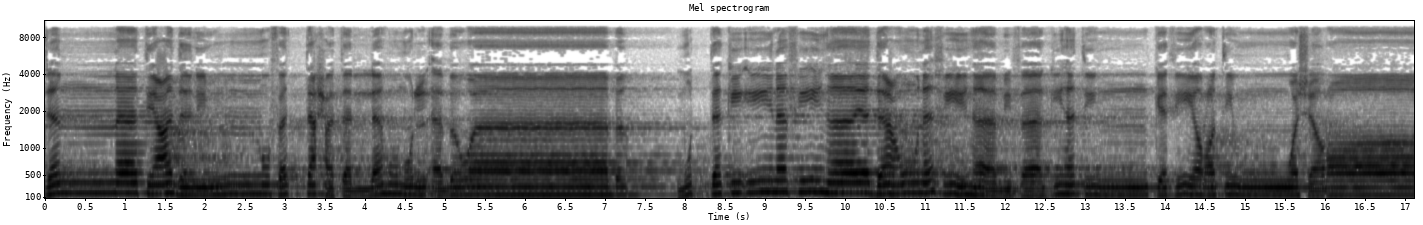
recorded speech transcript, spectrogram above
جنات عدن مفتحة لهم الأبواب متكئين فيها يدعون فيها بفاكهة كثيرة وشراب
